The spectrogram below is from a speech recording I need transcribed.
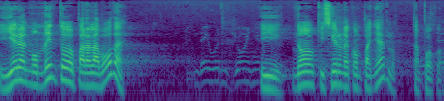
y era el momento para la boda. Y no quisieron acompañarlo tampoco.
